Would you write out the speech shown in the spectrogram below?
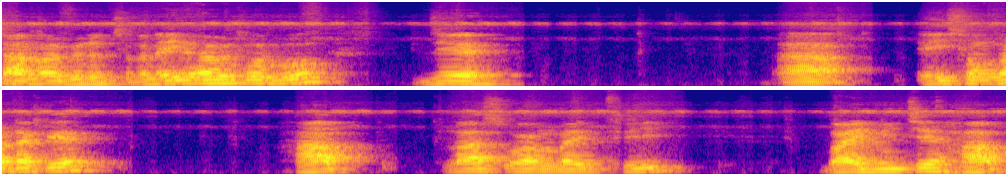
চারবার বেরোচ্ছে তাহলে এইভাবে করব যে এই সংখ্যাটাকে half plus one by three by নিচে half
